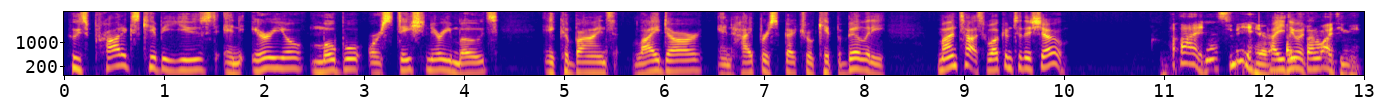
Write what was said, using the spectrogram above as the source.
whose products can be used in aerial, mobile, or stationary modes and combines LiDAR and hyperspectral capability. Montas, welcome to the show. Hi, nice to be here. How you Thanks doing? for inviting me.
